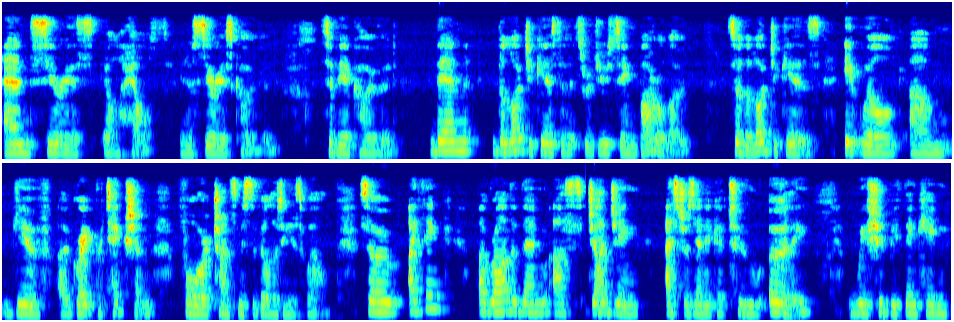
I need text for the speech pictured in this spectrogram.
and serious ill health, you know, serious COVID, severe COVID, then the logic is that it's reducing viral load. So the logic is it will um, give a great protection for transmissibility as well. So I think uh, rather than us judging AstraZeneca too early, we should be thinking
